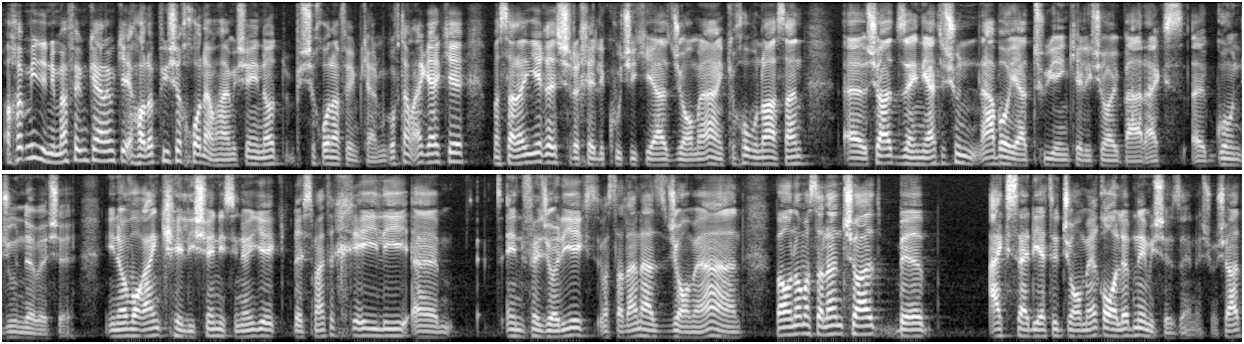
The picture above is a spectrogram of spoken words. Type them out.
آخه می‌دونی من فکر کردم که حالا پیش خودم همیشه اینا پیش خودم فکر کردم گفتم اگر که مثلا یه قشر خیلی کوچیکی از جامعه هن که خب اونا اصلا شاید ذهنیتشون نباید توی این کلیشه های برعکس گنجونده بشه. اینا واقعا کلیشه نیست. اینا یک قسمت خیلی انفجاری مثلا از جامعه هن و اونا مثلا شاید به اکثریت جامعه غالب نمیشه ذهنشون. شاید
